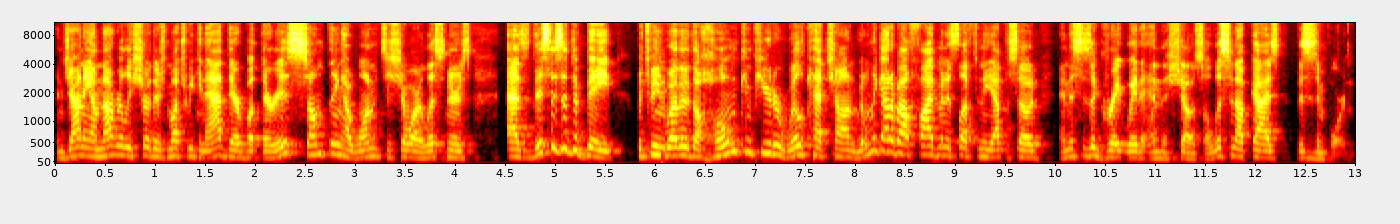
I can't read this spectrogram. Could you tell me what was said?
And Johnny, I'm not really sure there's much we can add there, but there is something I wanted to show our listeners as this is a debate between whether the home computer will catch on. We only got about five minutes left in the episode, and this is a great way to end the show. So listen up, guys. This is important.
